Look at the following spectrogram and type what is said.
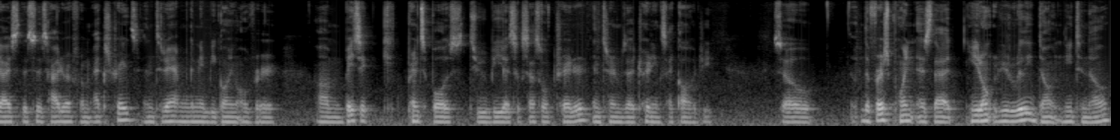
guys, this is Hydra from X Trades, and today I'm going to be going over um, basic principles to be a successful trader in terms of trading psychology. So, the first point is that you don't, you really don't need to know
